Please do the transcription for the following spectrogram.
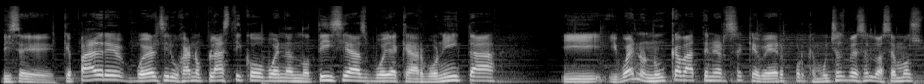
dice, qué padre, voy al cirujano plástico, buenas noticias, voy a quedar bonita y, bueno, nunca va a tenerse que ver porque muchas veces lo hacemos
